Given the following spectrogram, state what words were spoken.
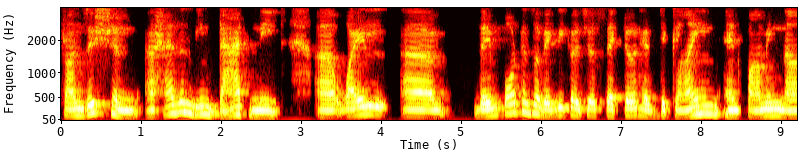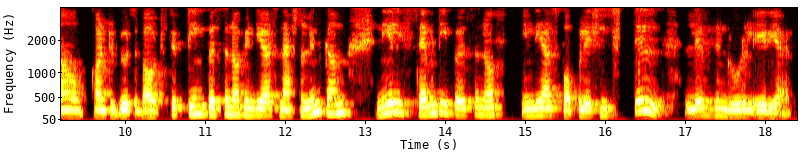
transition uh, hasn't been that neat. Uh, while um, the importance of agriculture sector has declined and farming now contributes about 15% of India's national income, nearly 70% of India's population still lives in rural areas.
